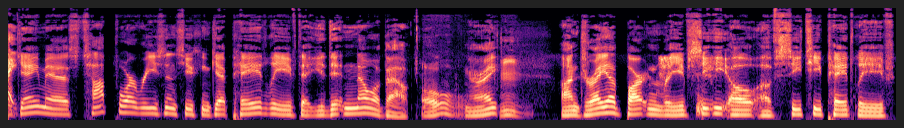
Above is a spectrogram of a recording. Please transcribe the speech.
Yay. The game is top four reasons you can get paid leave that you didn't know about. Oh. All right. Andrea Barton Reeves, CEO of CT Paid Leave,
